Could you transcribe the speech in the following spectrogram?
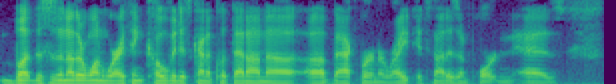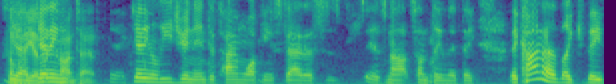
But this is another one where i think covid has kind of put that on a, a back burner right? It's not as important as some Yeah, of the getting- other content. Getting Legion into time walking status is is not something that they they kind of like they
